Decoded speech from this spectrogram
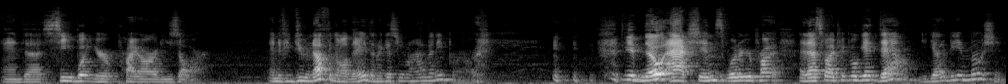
and uh, see what your priorities are. And if you do nothing all day, then I guess you don't have any priority. if you have no actions, what are your priorities? And that's why people get down. You got to be in motion.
